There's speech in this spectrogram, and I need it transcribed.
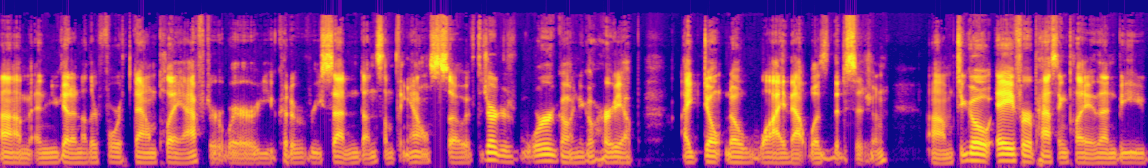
Um, and you get another fourth down play after where you could have reset and done something else. So if the Chargers were going to go hurry up, I don't know why that was the decision. Um, to go A for a passing play then be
